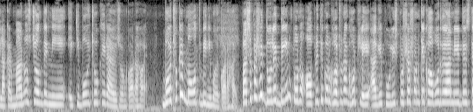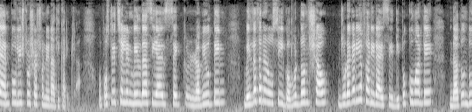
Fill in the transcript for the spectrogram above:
এলাকার মানুষজনদের নিয়ে একটি বৈঠকের আয়োজন করা হয়। বৈঠকে মত বিনিময় করা হয়। পাশাপাশি দোলের দিন কোনো অপ্রীতিকর ঘটনা ঘটলে আগে পুলিশ প্রশাসনকে খবর দেওয়ার নির্দেশ দেন পুলিশ প্রশাসনের আধিকারিকরা। উপস্থিত ছিলেন বেলদা সিআই শেখ রবিউদ্দিন, বেলদা থানার ওসি গোবর্ধন সাউ, জোড়াগাড়িয়া ফাঁড়ির আইসি দীপক কুমার দে, দাতন দু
